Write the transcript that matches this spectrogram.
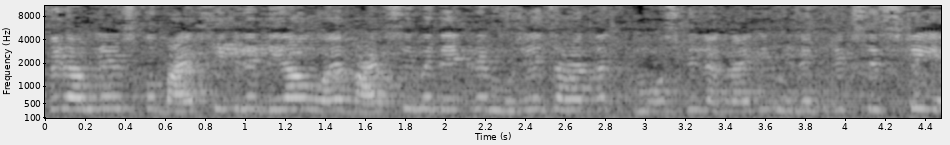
फिर हमने उसको बायोप्सी के लिए दिया हुआ है। बायोप्सी में देख रहे हैं, मुझे जहाँ तक मोस्टली लग रहा है कि मिलेक्ट्रिक सिस्ट ही।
